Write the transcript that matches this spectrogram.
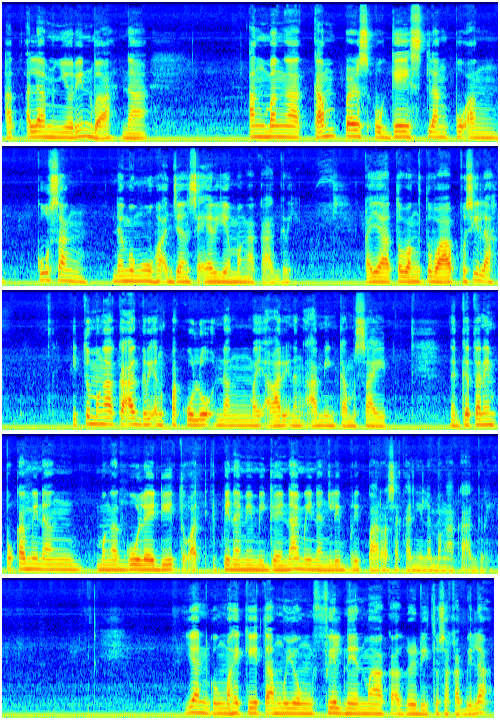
At alam nyo rin ba na ang mga campers o guest lang po ang kusang nangunguha dyan sa area mga kaagri. Kaya tuwang-tuwa po sila. Ito mga kaagri ang pakulo ng may-ari ng aming campsite. Nagkatanim po kami ng mga gulay dito at ipinamimigay namin ng libre para sa kanila mga kaagri. Yan, kung makikita mo yung field na yan mga kaagri dito sa kabila.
